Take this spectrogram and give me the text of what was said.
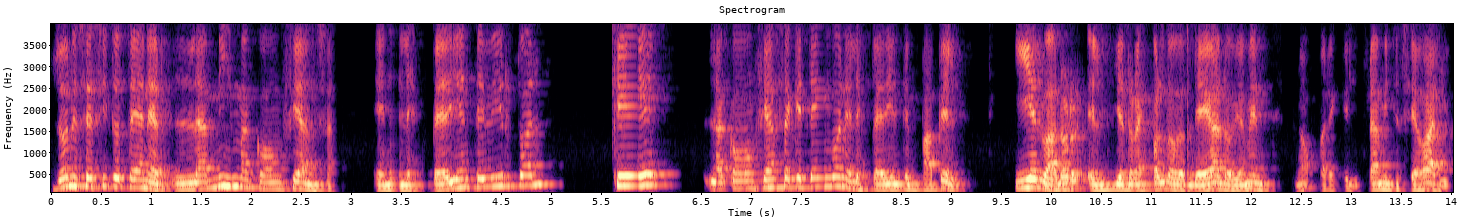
yo necesito tener la misma confianza en el expediente virtual que la confianza que tengo en el expediente en papel. Y el valor y el respaldo legal, obviamente para que el trámite sea válido.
